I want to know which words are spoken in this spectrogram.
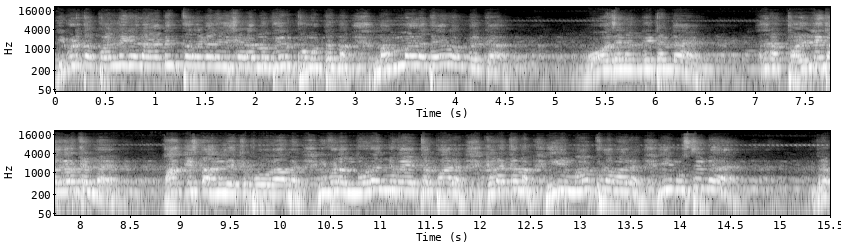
ഇവിടുത്തെ പള്ളികളുടെ അടിത്തറകളിൽ കിടന്ന് വീർപ്പുമുട്ടുന്ന നമ്മളുടെ ദൈവങ്ങൾക്ക് മോചനം കിട്ടണ്ടേ? അതിനെ പള്ളി തകർക്കണ്ടേ? പാകിസ്ഥാനിലേക്ക് പോകാതെ ഇവിടെ നുഴഞ്ഞു കയറ്റപ്പാൽ കിടക്കുന്ന ഈ മാപ്പിളമാര് ഈ മുസ്ലിങ്ങളെ ഇവരെ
